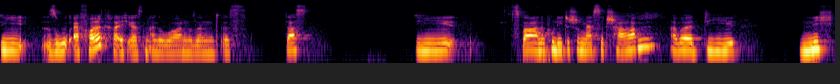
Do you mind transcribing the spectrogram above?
die so erfolgreich erstmal geworden sind, ist, dass die zwar eine politische Message haben, aber die nicht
